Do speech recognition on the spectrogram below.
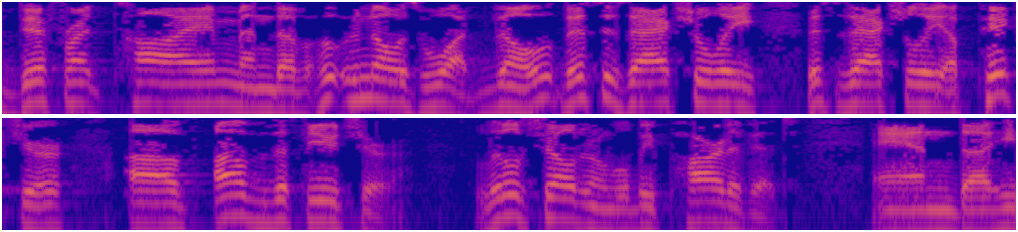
a different time and of who knows what? No, this is actually this is actually a picture of of the future. Little children will be part of it. And uh, he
